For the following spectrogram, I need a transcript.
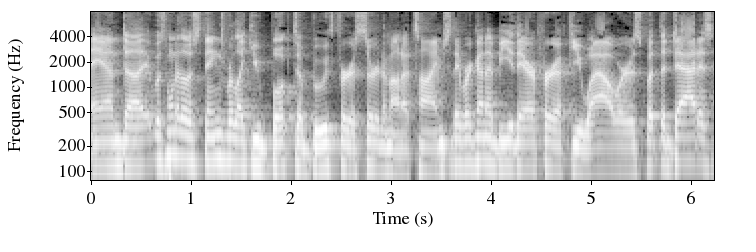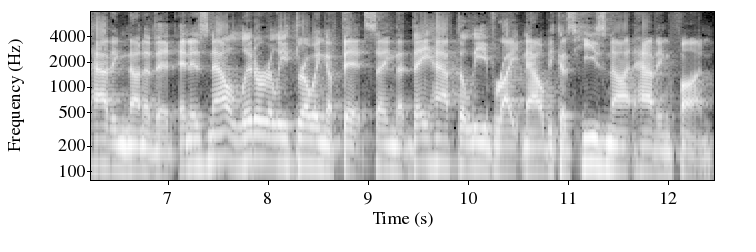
And uh, it was one of those things where, like, you booked a booth for a certain amount of time. So they were going to be there for a few hours. But the dad is having none of it and is now literally throwing a fit, saying that they have to leave right now because he's not having fun fun.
